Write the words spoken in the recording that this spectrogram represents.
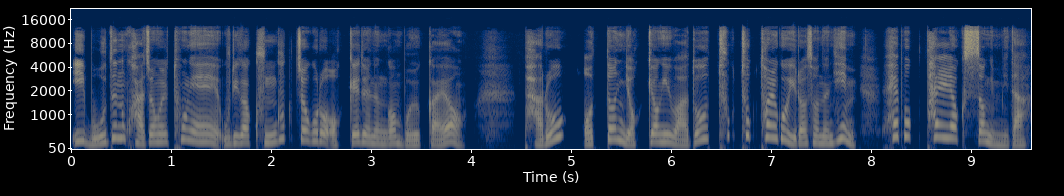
이 모든 과정을 통해 우리가 궁극적으로 얻게 되는 건 뭘까요? 바로 어떤 역경이 와도 툭툭 털고 일어서는 힘, 회복 탄력성입니다.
